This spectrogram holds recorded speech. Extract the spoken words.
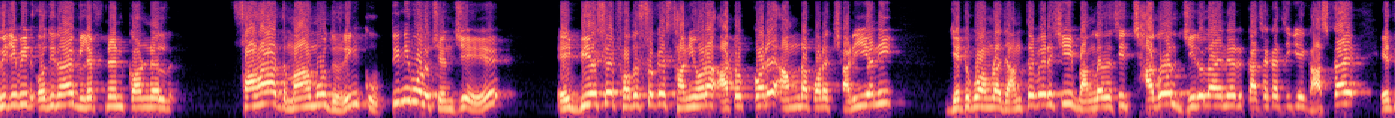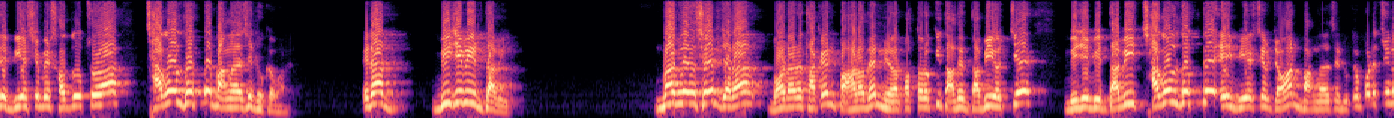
বিজেপির অধিনায়ক লেফটেন্যান্ট কর্নেল ফাহাদ মাহমুদ রিঙ্কু তিনি বলেছেন যে এই বিএসএফ সদস্যকে স্থানীয়রা আটক করে আমরা পরে ছাড়িয়ে আনি যেটুকু আমরা জানতে পেরেছি, বাংলাদেশি ছাগল জিরো লাইনের কাছাকাছি গিয়ে ঘাস খায়, এতে বিএসএফ এর সদস্যরা ছাগল ধরতে বাংলাদেশে ঢুকে পড়ে। এটা বিজেপির দাবি। বাংলাদেশের যারা বর্ডারে থাকেন পাহারা দেন নিরাপত্তারক্ষী তাদের দাবি হচ্ছে, বিজেপির দাবি ছাগল ধরতে এই বিএসএফ জওয়ান বাংলাদেশে ঢুকে পড়েছিল,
